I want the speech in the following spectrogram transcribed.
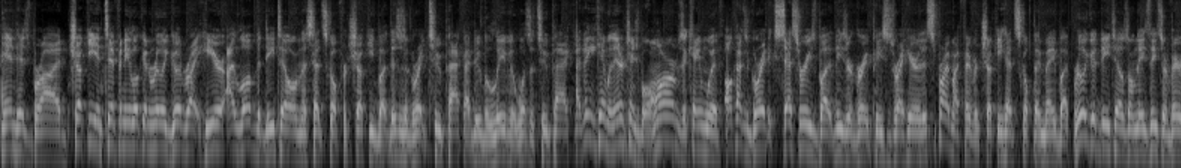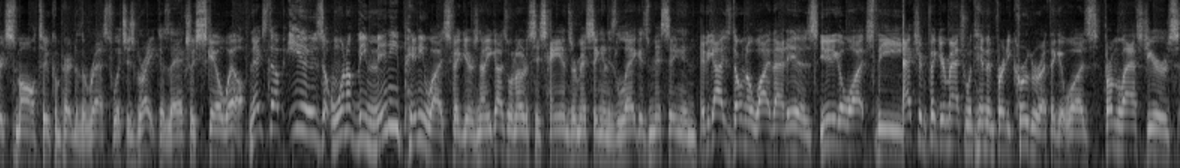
and his bride. Chucky and Tiffany looking really good right here. I love the detail on this head sculpt for Chucky, but this is a great two-pack. I do believe it was a two-pack. I think it came with interchangeable arms. It came with all kinds of great accessories, but these are great pieces right here. This is probably my favorite Chucky head sculpt they made, but really good details on these. These are very small, too, compared to the rest, which is great because they actually scale well. Next up is one of the many Pennywise figures. Now, you guys will notice his hands are missing and his leg is missing, and if you guys don't know why that is, you need to go watch the action figure match with him and Freddy Krueger, I think it was, from last year's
